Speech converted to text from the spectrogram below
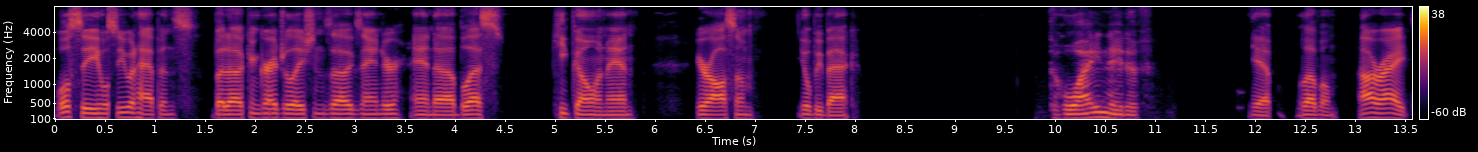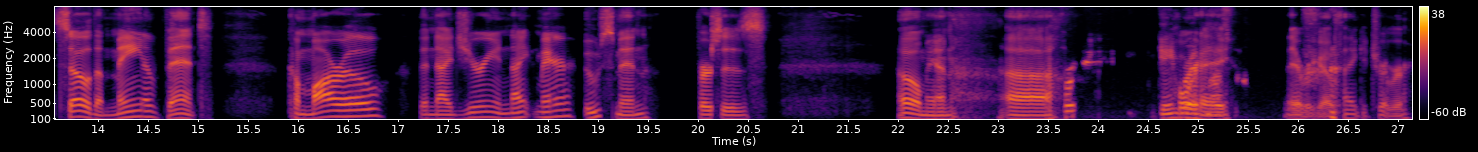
we'll see. We'll see what happens. But uh congratulations, Alexander, and uh bless. Keep going, man. You're awesome. You'll be back. the Hawaii native. Yep, love them. All right, so the main event: Kamaro, the Nigerian Nightmare, Usman versus. Oh man, uh, Game Jorge. There we go. Thank you, Trevor.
